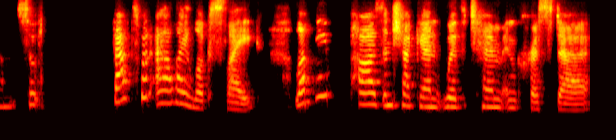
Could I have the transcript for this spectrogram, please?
Um, so that's what Ally looks like. Let me pause and check in with Tim and Krista.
